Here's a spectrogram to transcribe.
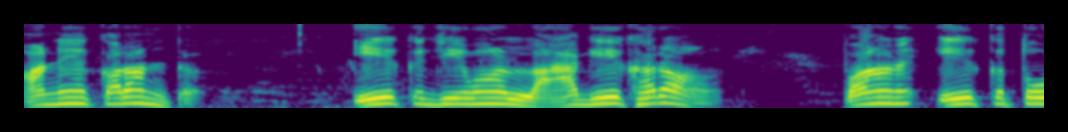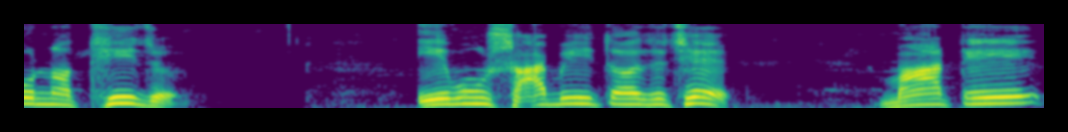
અને કરંટ એક જેવા લાગે ખરા, પણ એક તો નથી જ. એવું સાબિત જ છે. માટે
